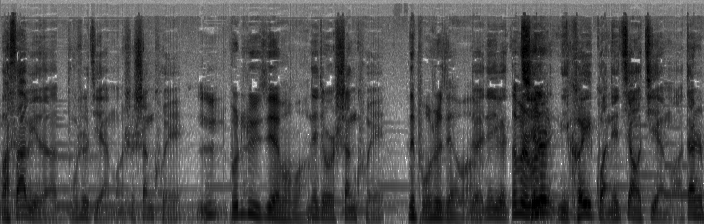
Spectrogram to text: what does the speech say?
瓦萨比的不是芥末，是山葵，绿不是绿芥末吗？那就是山葵。那不是芥末。对，那个那为什么其实你可以管那叫芥末，但是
